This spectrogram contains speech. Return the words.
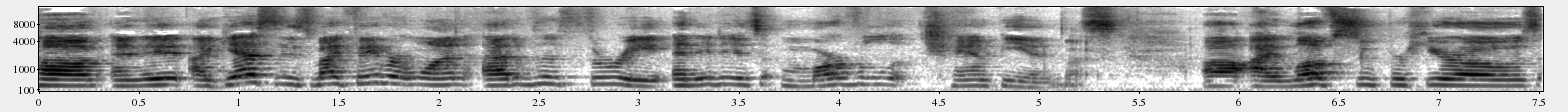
um, and it I guess is my favorite one out of the three, and it is Marvel Champions. Nice. Uh, I love superheroes.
